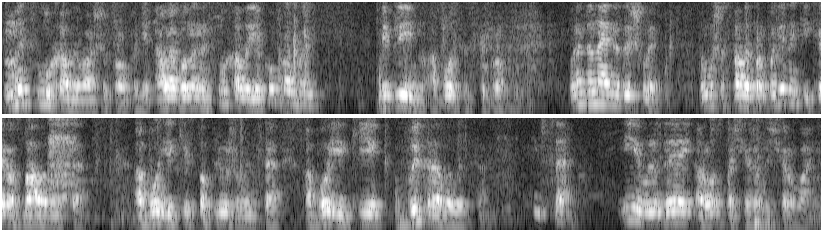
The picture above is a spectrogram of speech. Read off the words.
Ми слухали ваші проповіді, але вони не слухали яку проповідь? Біблійну, апостольську проповідь. Вони до неї не дійшли, тому що стали проповідники, які розбавили це, або які споплюжили це, або які викравили це. І все. І в людей розпач і розочарування.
